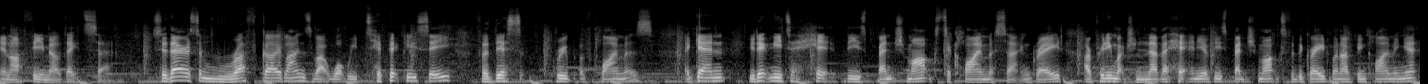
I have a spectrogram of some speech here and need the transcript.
in our female dataset. So there are some rough guidelines about what we typically see for this group of climbers. Again, you don't need to hit these benchmarks to climb a certain grade. I pretty much never hit any of these benchmarks for the grade when I've been climbing it,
